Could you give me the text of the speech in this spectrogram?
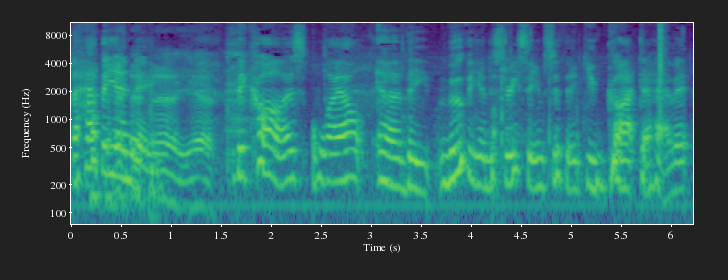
the happy ending. Uh, yeah. because while uh, the movie industry seems to think you've got to have it,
